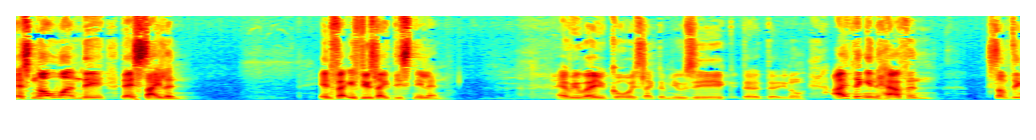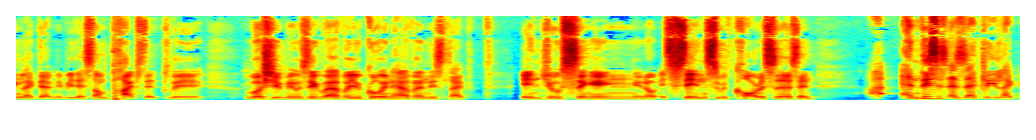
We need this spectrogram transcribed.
there's not one day that's silent. In fact, it feels like Disneyland everywhere you go is like the music, the, the you know. I think in heaven, something like that. Maybe there's some pipes that play worship music wherever you go in heaven. It's like angels singing, you know, it's saints with choruses, and and this is exactly like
